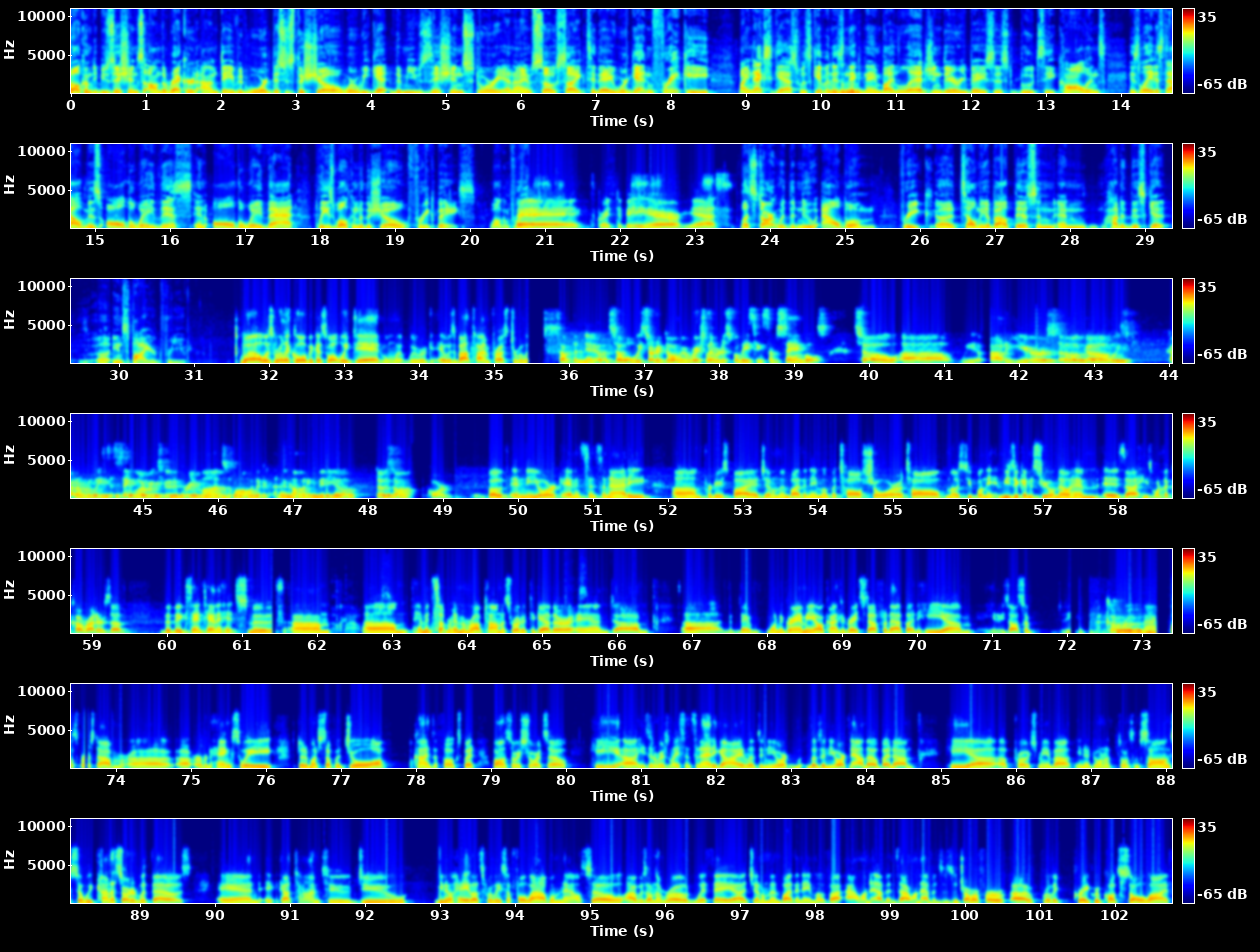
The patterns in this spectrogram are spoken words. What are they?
Welcome to Musicians on the Record. I'm David Ward. This is the show where we get the musician story, and I am so psyched today. We're getting freaky. My next guest was given his mm-hmm. nickname by legendary bassist Bootsy Collins. His latest album is All the Way This and All the Way That. Please welcome to the show Freak Bass. Welcome, Freak. Hey, it's great to be here. Yes. Let's start with the new album. Freak, uh, tell me about this and, and how did this get uh, inspired for you? Well, it was really cool because what we did when we, we, were, it was about time for us to release something new. And so what we started doing, we originally were just releasing some singles. So uh, we about a year or so ago, we kind of released a single every two to three months along with an accompanying video. Those songs recorded both in New York and in Cincinnati um, produced by a gentleman by the name of Itaal Shur. Itaal, most people in the music industry will know him. Is uh, he's one of the co-writers of the big Santana hit "Smooth." Um, oh, wow. um, him and him and Rob Thomas wrote it together, and um, uh, they won a Grammy, all kinds of great stuff for that. But he, um, you know, he's also he co-wrote Maxwell's first album, uh, uh, Urban Hang Suite. Did a bunch of stuff with Jewel, all kinds of folks. But long story short, so he uh, he's an originally Cincinnati guy. Lives in New York. Lives in New York now though. But um, he uh, approached me about you know doing doing some songs. So we kind of started with those, and it got time to do you know hey let's release a full album now. So I was on the road with a uh, gentleman by the name of uh, Alan Evans. Alan Evans is a drummer for a really great group called Soulive,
